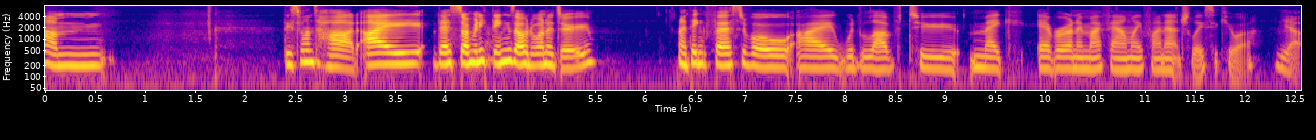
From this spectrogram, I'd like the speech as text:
Um this one's hard. I there's so many things I would want to do. I think first of all, I would love to make everyone in my family financially secure. Yeah.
